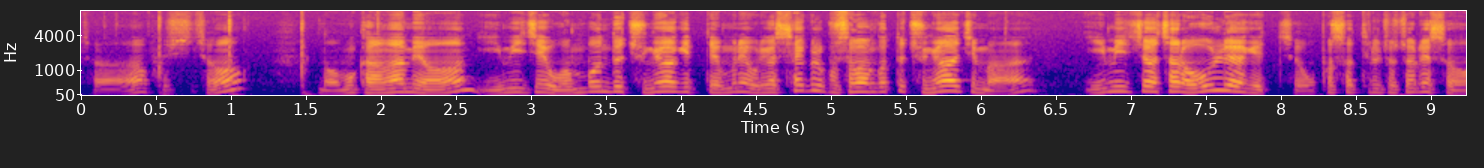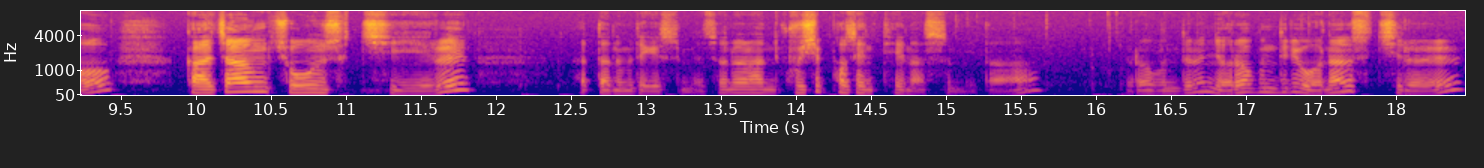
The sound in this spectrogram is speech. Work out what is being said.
자, 보시죠. 너무 강하면 이미지의 원본도 중요하기 때문에 우리가 색을 구성한 것도 중요하지만 이미지와 잘 어울려야겠죠. 오퍼서티를 조절해서 가장 좋은 수치를 갖다 놓으면 되겠습니다. 저는 한 90%에 놨습니다. 여러분들은 여러분들이 원하는 수치를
